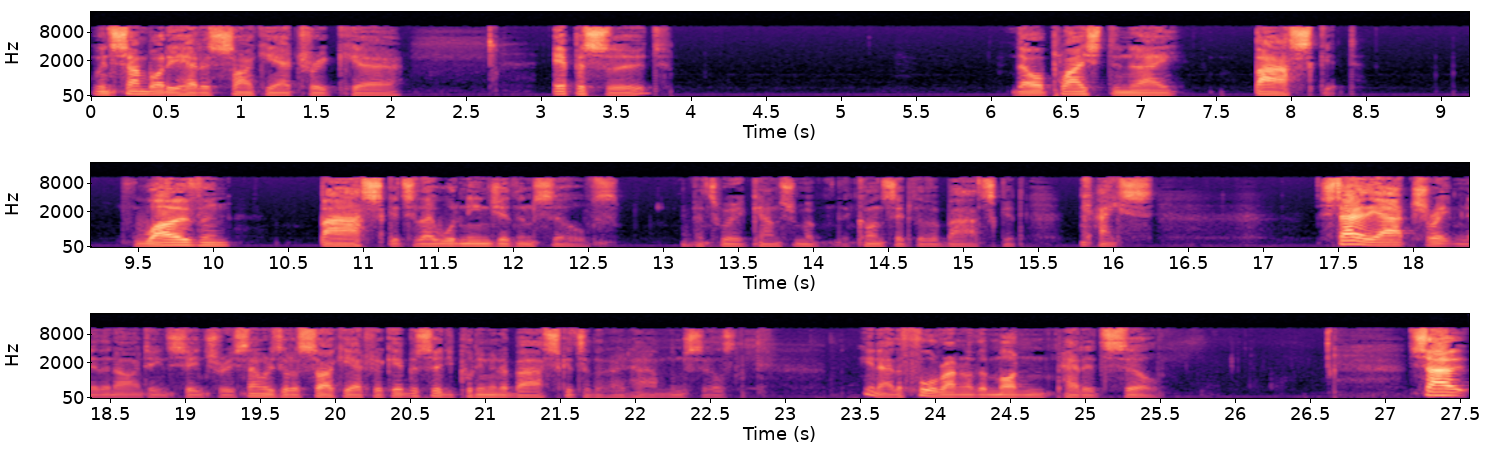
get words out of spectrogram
when somebody had a psychiatric uh, episode, they were placed in a basket, woven basket so they wouldn't injure themselves. That's where it comes from, the concept of a basket case. State of the art treatment in the 19th century. Somebody's got a psychiatric episode, you put him in a basket so they don't harm themselves. You know, the forerunner of the modern padded cell. So,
